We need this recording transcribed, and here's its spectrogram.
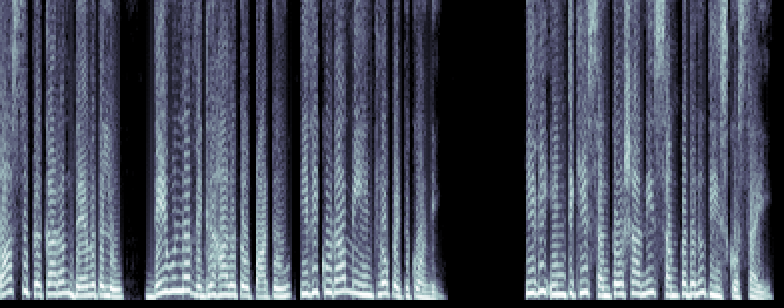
వాస్తు ప్రకారం దేవతలు దేవుళ్ళ విగ్రహాలతో పాటు ఇవి కూడా మీ ఇంట్లో పెట్టుకోండి. ఇవి ఇంటికి సంతోషాన్ని సంపదను తీసుకొస్తాయి.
